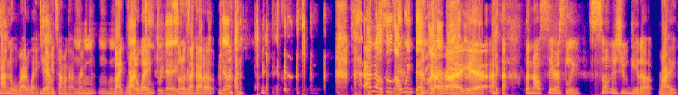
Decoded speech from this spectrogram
I knew right away. Yeah. Every time I got pregnant, Mhm, mhm. Like, right away. Two, three days. as soon as I got up. Yep. I know. As soon as I winked at him, right? Yeah. but no, seriously. Soon as you get up, right,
